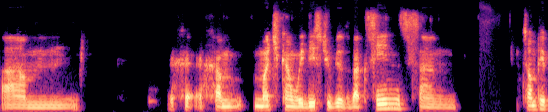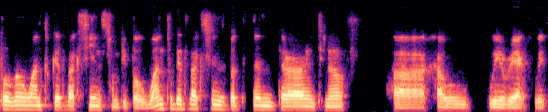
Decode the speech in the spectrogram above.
Um, how much can we distribute vaccines and some people don't want to get vaccines some people want to get vaccines but then there aren't enough uh, how we react with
